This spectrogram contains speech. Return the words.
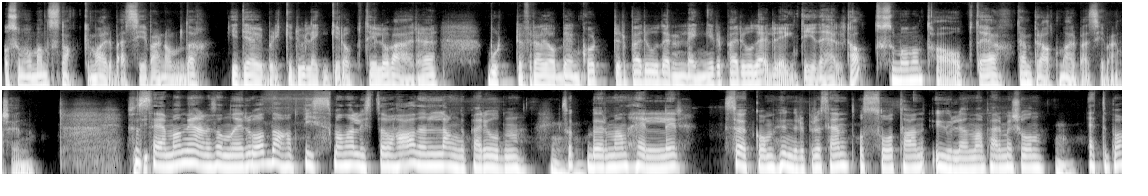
og så må man snakke med arbeidsgiveren om det. I det øyeblikket du legger opp til å være borte fra jobb i en kortere periode eller en lengre periode, eller egentlig i det hele tatt, så må man ta opp det til en med arbeidsgiveren sin. Så ser man gjerne sånne råd, da, at hvis man har lyst til å ha den lange perioden, mm. så bør man heller søke om 100% og så ta en ulønna permisjon mm. etterpå.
